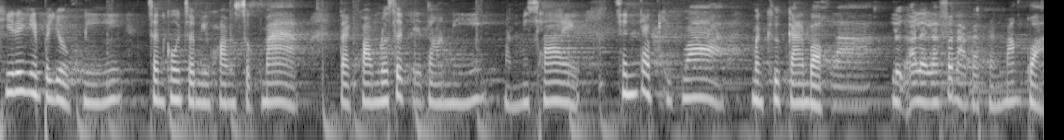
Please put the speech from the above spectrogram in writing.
ที่ได้ยินประโยคนี้ ฉันคงจะมีความสุขมาก แต่ความรู้สึกในตอนนี้มันไม่ใช่ ฉันกลับคิดว่ามันคือการบอกลา หรืออะไรลักษณะแบบนั้นมากกว่า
